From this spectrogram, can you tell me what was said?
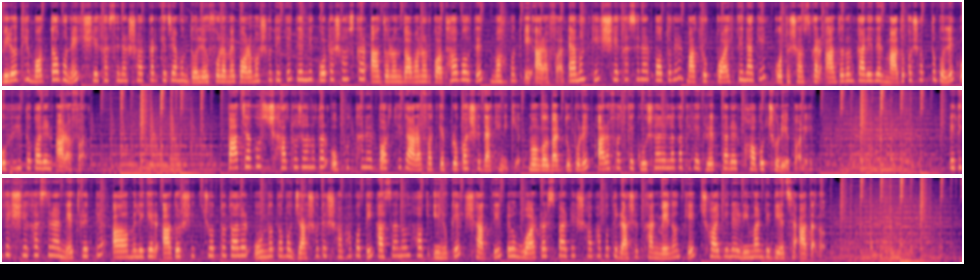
বিরোধী মত দমনে শেখ হাসিনার সরকারকে যেমন দলীয় ফোরামে পরামর্শ দিতে, তেমনি কোটা সংস্কার আন্দোলন দমানোর কথাও বলতেন মোহাম্মদ এ আরাফাত। এমনকি শেখ হাসিনার পতনের মাত্র কয়েকদিন আগে কোটা সংস্কার আন্দোলনকারীদের মাদকাসক্ত বলে অভিহিত করেন আরাফাত। পাঁচ আগস্ট ছাত্র জনতার অভ্যুত্থানের পর থেকে আরাফাতকে প্রকাশ্যে দেখেনি কেউ। মঙ্গলবার দুপুরে আরাফাতকে গুলশান এলাকা থেকে গ্রেপ্তারের খবর ছড়িয়ে পড়ে। এদিকে শেখ হাসিনার নেতৃত্বে আওয়ামী লীগের আদর্শিক চোদ্দ দলের অন্যতম জাসদের সভাপতি হাসানুল হক ইনুকে সাত দিন এবং ওয়ার্কার্স পার্টির সভাপতি রাশেদ খান মেননকে ছয় দিনের রিমান্ডে দিয়েছে আদালত।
